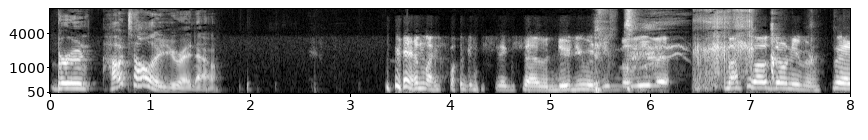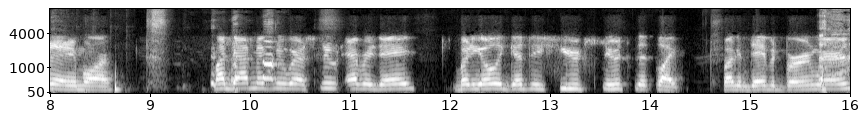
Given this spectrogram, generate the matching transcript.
Brune, how tall are you right now? man, like fucking six seven, dude. You wouldn't even believe it. My clothes don't even fit anymore. My dad makes me wear a suit every day, but he only gets these huge suits that like fucking David Byrne wears.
